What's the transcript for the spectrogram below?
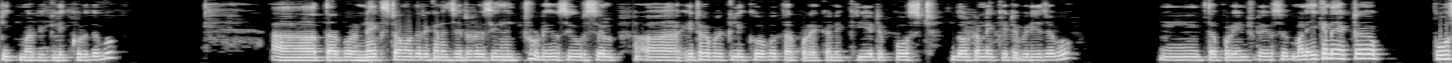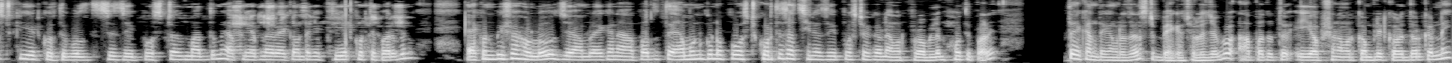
টিক মার্কে ক্লিক করে দেব। তারপরে নেক্সট আমাদের এখানে যেটা রয়েছে ইন্ট্রোডিউস ইউর সেলফ এটার উপরে ক্লিক করব, তারপর এখানে ক্রিয়েট এ পোস্ট দরকার নেই, কেটে বেরিয়ে যাব। তারপরে ইন্ট্রোডিউস মানে এখানে একটা পোস্ট ক্রিয়েট করতে বলতেছে যে পোস্টটার মাধ্যমে আপনি আপনার অ্যাকাউন্টটাকে ক্রিয়েট করতে পারবেন। এখন বিষয় হলো যে আমরা এখানে আপাতত এমন কোনো পোস্ট করতে চাচ্ছি না যে পোস্টের কারণে আমার প্রবলেম হতে পারে। তো এখান থেকে আমরা জাস্ট ব্যাকে চলে যাব। আপাতত এই অপশন আমার কমপ্লিট করার দরকার নেই।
